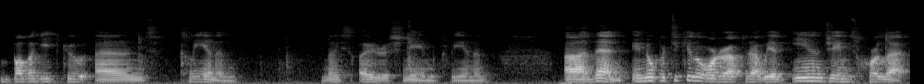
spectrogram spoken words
Babagitku and Cleanan. Nice Irish name, Cleanan. Uh, then, in no particular order after that, we have Ian James Corlett,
